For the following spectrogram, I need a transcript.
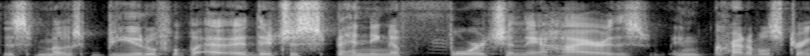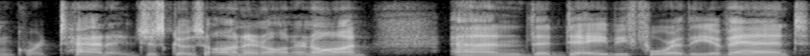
this most beautiful. uh, They're just spending a fortune. They hire this incredible string quartet. It just goes on and on and on. And the day before the event,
